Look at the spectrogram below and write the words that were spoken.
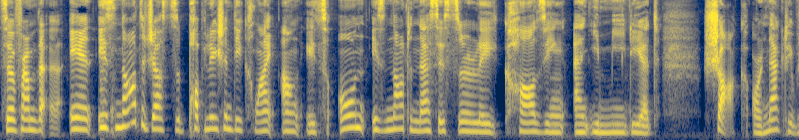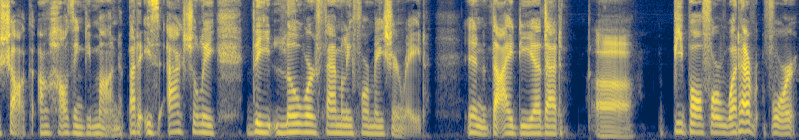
So from the and it's not just the population decline on its own is not necessarily causing an immediate shock or negative shock on housing demand, but it's actually the lower family formation rate and the idea that uh. People for whatever for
